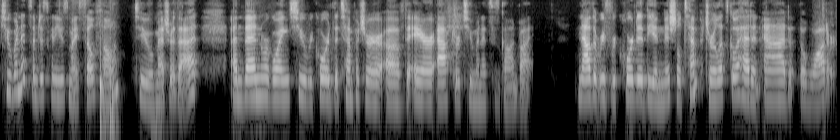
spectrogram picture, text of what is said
two minutes. I'm just going to use my cell phone to measure that. And then we're going to record the temperature of the air after two minutes has gone by. Now that we've recorded the initial temperature, let's go ahead and add the water.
